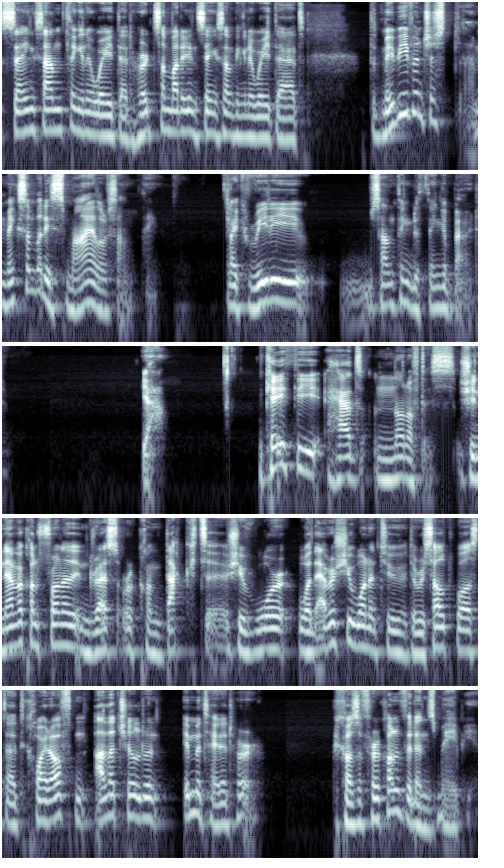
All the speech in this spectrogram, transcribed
saying something in a way that hurts somebody and saying something in a way that that maybe even just make somebody smile or something. Like really something to think about. Yeah. Kathy had none of this. She never confronted in dress or conduct. Uh, she wore whatever she wanted to. The result was that quite often other children imitated her. Because of her confidence, maybe.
